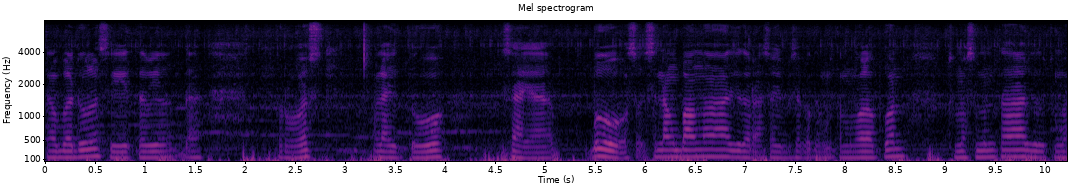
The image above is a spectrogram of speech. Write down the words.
nyoba dulu sih tapi udah. Terus setelah itu saya bu senang banget gitu rasanya bisa ketemu teman walaupun cuma sebentar gitu cuma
